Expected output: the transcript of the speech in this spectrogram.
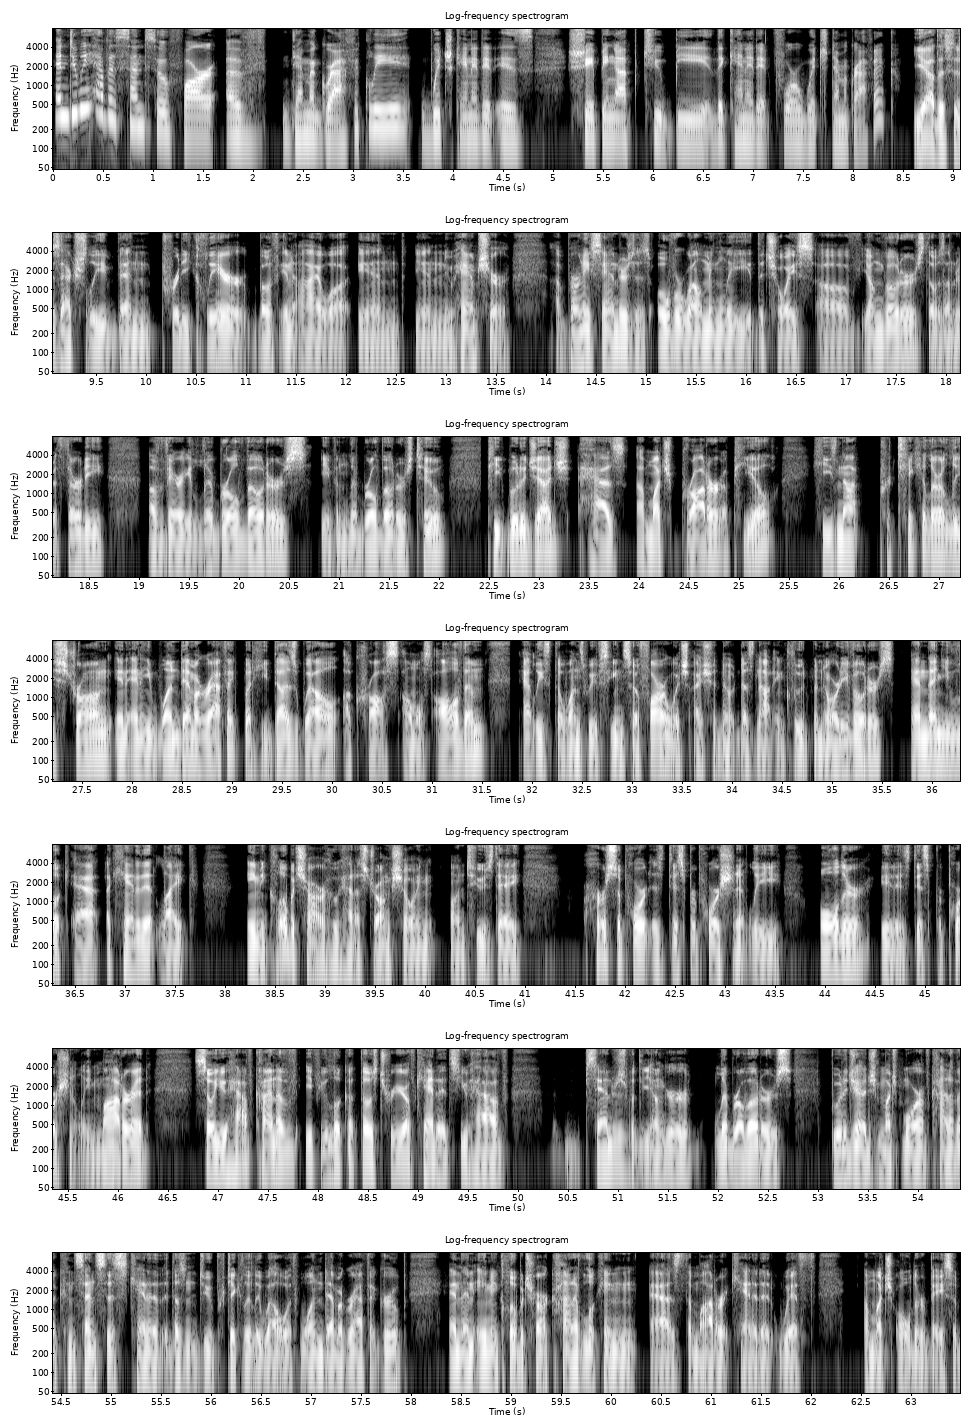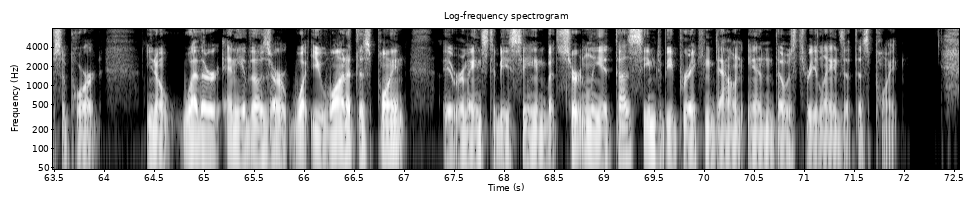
And do we have a sense so far of demographically which candidate is shaping up to be the candidate for which demographic? Yeah, this has actually been pretty clear both in Iowa and in New Hampshire. Uh, Bernie Sanders is overwhelmingly the choice of young voters, those under 30, of very liberal voters, even liberal voters too. Pete Buttigieg has a much broader appeal. He's not particularly strong in any one demographic, but he does well across almost all of them, at least the ones we've seen so far, which I should note does not include minority voters. And then you look at a candidate like Amy Klobuchar, who had a strong showing on Tuesday. Her support is disproportionately older, it is disproportionately moderate. So you have kind of, if you look at those trio of candidates, you have Sanders with the younger liberal voters, Buttigieg, much more of kind of a consensus candidate that doesn't do particularly well with one demographic group. And then Amy Klobuchar kind of looking as the moderate candidate with a much older base of support. You know, whether any of those are what you want at this point, it remains to be seen. But certainly it does seem to be breaking down in those three lanes at this point.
